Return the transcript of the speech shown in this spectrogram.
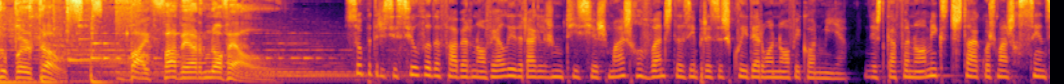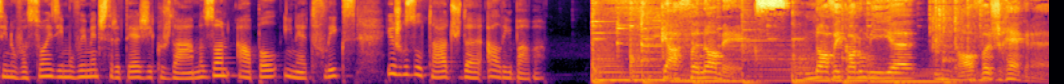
Super Toast by Faber Novel. Sou Patrícia Silva da Faber Novel e dará-lhe as notícias mais relevantes das empresas que lideram a nova economia. Neste Cafanomics destaco as mais recentes inovações e movimentos estratégicos da Amazon, Apple e Netflix e os resultados da Alibaba. Gafanomics. Nova economia, novas regras.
